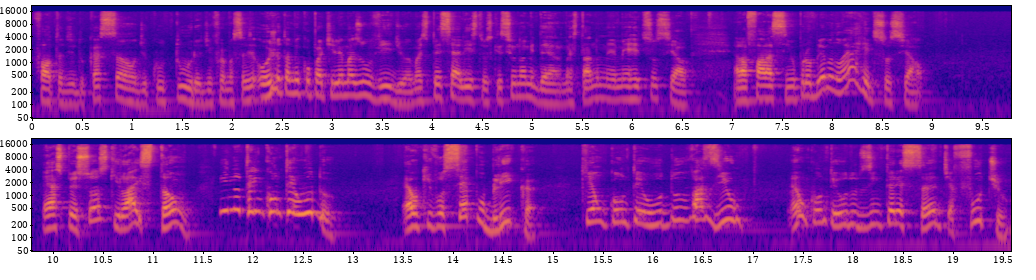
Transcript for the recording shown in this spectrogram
Falta de educação, de cultura, de informação. Hoje eu também compartilhei mais um vídeo. É uma especialista, eu esqueci o nome dela, mas está na minha, rede social. Ela fala assim: o problema não é a rede social. É as pessoas que lá estão e não tem conteúdo. É o que você publica que é um conteúdo vazio. É um conteúdo desinteressante, é fútil.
